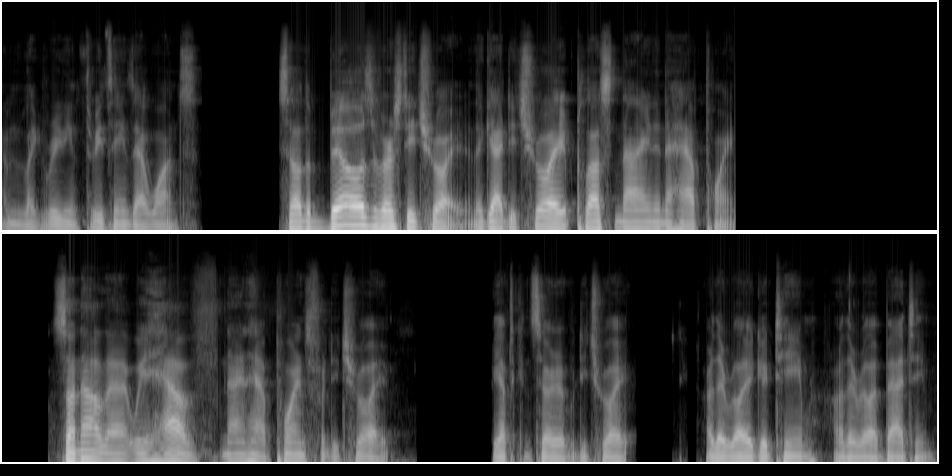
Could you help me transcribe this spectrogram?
I'm like reading three things at once. So the Bills versus Detroit. They got Detroit plus nine and a half points. So now that we have nine and a half points for Detroit, we have to consider Detroit. Are they really a good team? Are they really a bad team?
